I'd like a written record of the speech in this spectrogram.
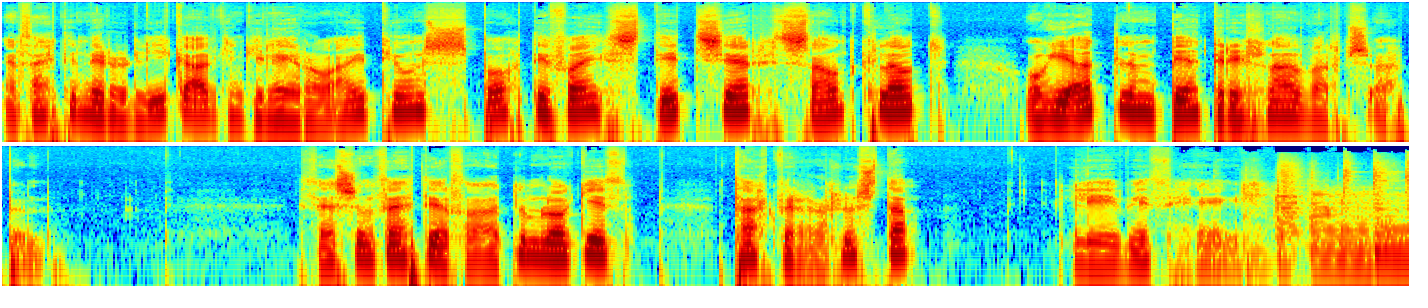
en þættin eru líka aðgengilegir á iTunes, Spotify, Stitcher, Soundcloud og í öllum betri hlaðvarpsöppum. Þessum þætti er þá öllum lokið Takk fyrir að hlusta. Lifið heil.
